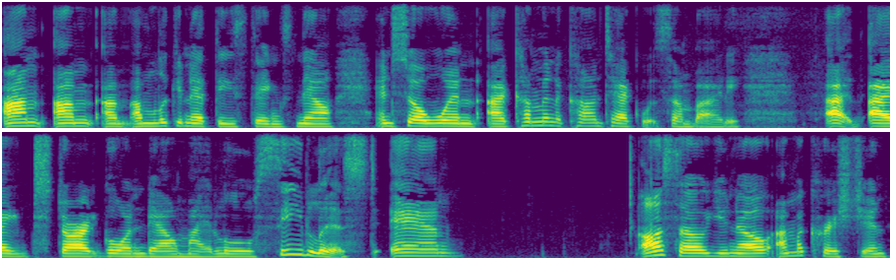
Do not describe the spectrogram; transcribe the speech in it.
I'm I'm I'm I'm looking at these things now, and so when I come into contact with somebody, I I start going down my little C list, and also, you know, I'm a Christian,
